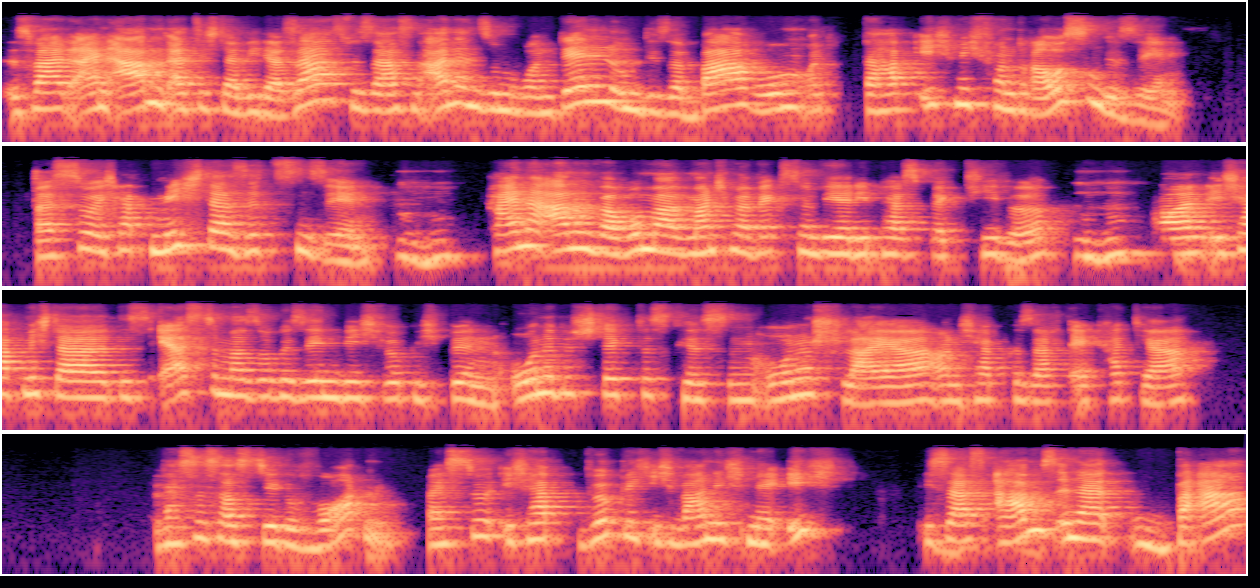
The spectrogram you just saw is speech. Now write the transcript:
es war halt ein Abend, als ich da wieder saß. Wir saßen alle in so einem Rondell um diese Bar rum und da habe ich mich von draußen gesehen. Weißt du, ich habe mich da sitzen sehen. Mhm. Keine Ahnung warum, aber manchmal wechseln wir ja die Perspektive. Mhm. Und ich habe mich da das erste Mal so gesehen, wie ich wirklich bin. Ohne besticktes Kissen, ohne Schleier. Und ich habe gesagt, ey Katja, was ist aus dir geworden? Weißt du, ich habe wirklich, ich war nicht mehr ich. Ich saß abends in der Bar,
